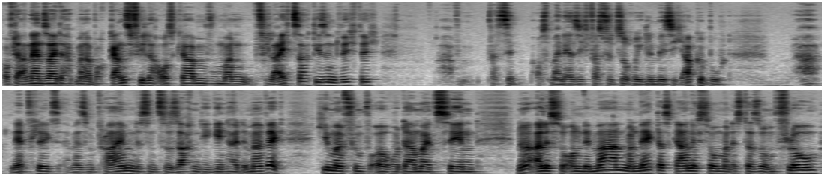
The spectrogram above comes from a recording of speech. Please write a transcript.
Auf der anderen Seite hat man aber auch ganz viele Ausgaben, wo man vielleicht sagt, die sind wichtig. Ah, was sind, aus meiner Sicht, was wird so regelmäßig abgebucht? Ja, Netflix, Amazon Prime, das sind so Sachen, die gehen halt immer weg. Hier mal 5 Euro, damals 10, ne, alles so on demand, man merkt das gar nicht so, man ist da so im Flow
